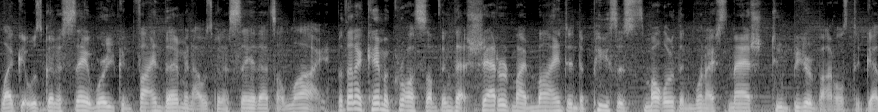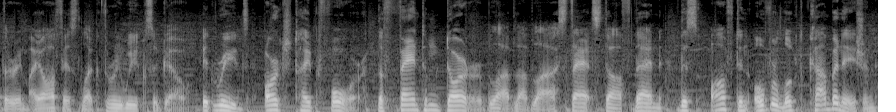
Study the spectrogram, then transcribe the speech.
like it was gonna say where you can find them and I was gonna say that's a lie. But then I came across something that shattered my mind into pieces smaller than when I smashed two beer bottles together in my office like three weeks ago. It reads, Archetype 4, the Phantom Darter, blah blah blah, stat stuff, then this often overlooked combination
